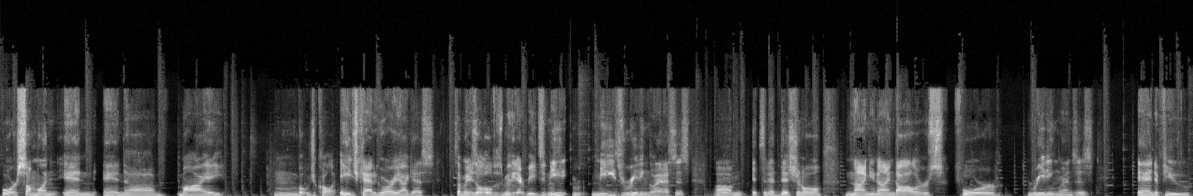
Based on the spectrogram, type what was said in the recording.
for someone in in um, my mm, what would you call it age category, I guess somebody as old as me that reads need, needs reading glasses. Um, it's an additional ninety nine dollars for reading lenses. And if you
